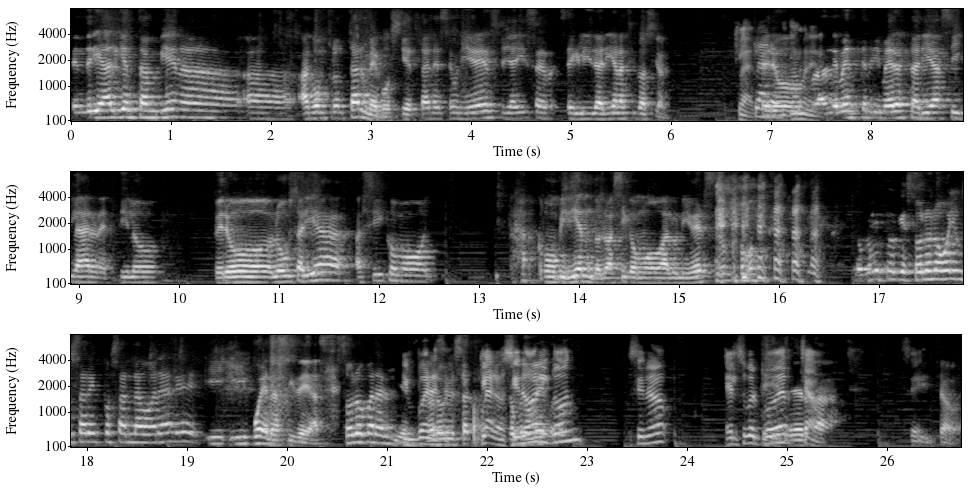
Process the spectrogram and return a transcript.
vendría alguien también a, a, confrontarme, pues si está en ese universo y ahí se, se equilibraría la situación. Claro, pero probablemente primero estaría así, claro, en estilo, pero lo usaría así como, como pidiéndolo, así como al universo. prometo que solo lo voy a usar en cosas laborales y, buenas ideas, solo para el bien. claro, si no el don, si no el superpoder, chao. Sí, chao.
